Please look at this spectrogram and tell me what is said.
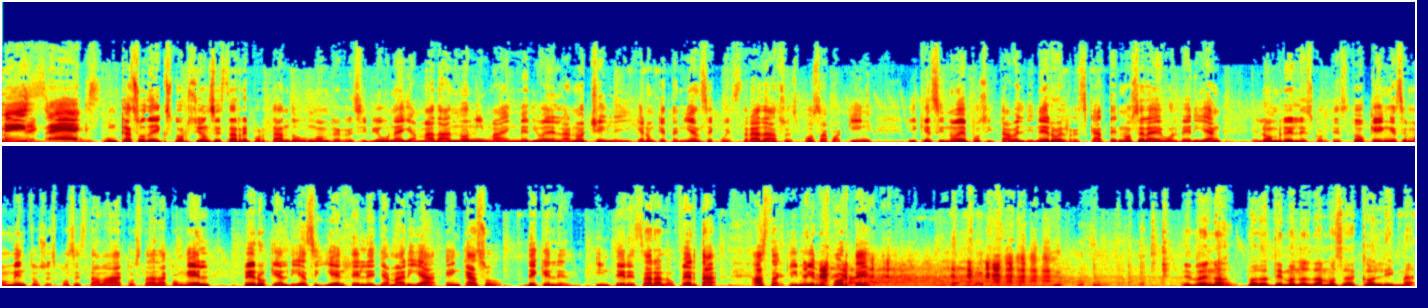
mi sex! Un caso de extorsión se está reportando. Un hombre recibió una llamada anónima en medio de la noche y le dijeron que tenían secuestrada a su esposa Joaquín y que si no depositaba el dinero el rescate no se la devolverían. El hombre les contestó que en ese momento su esposa estaba acostada con él, pero que al día siguiente les llamaría en caso de que les interesara la oferta. Hasta aquí mi reporte. Y bueno, por último nos vamos a Colima.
